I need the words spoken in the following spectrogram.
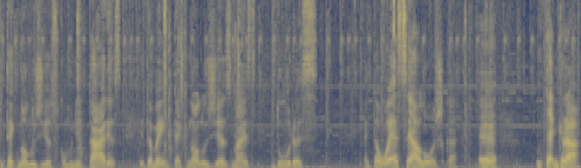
em tecnologias comunitárias e também em tecnologias mais duras. Então essa é a lógica, é integrar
